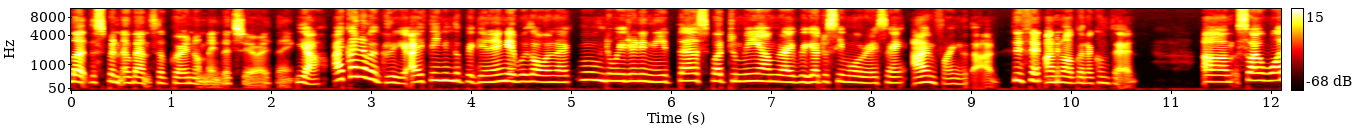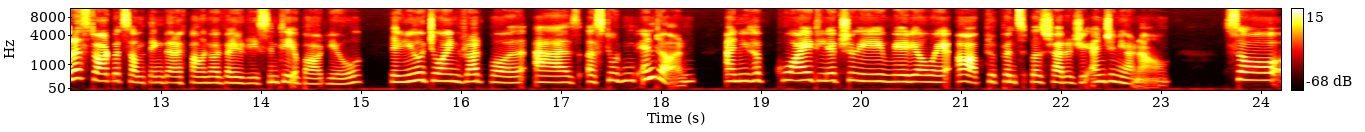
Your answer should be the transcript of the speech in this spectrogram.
like the sprint events have grown on me this year, I think. Yeah, I kind of agree. I think in the beginning it was all like, mm, do we really need this? But to me, I'm like, we get to see more racing. I'm fine with that. I'm not going to complain. Um, so I want to start with something that I found out very recently about you. That you joined Red Bull as a student intern, and you have quite literally made your way up to principal strategy engineer now. So,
